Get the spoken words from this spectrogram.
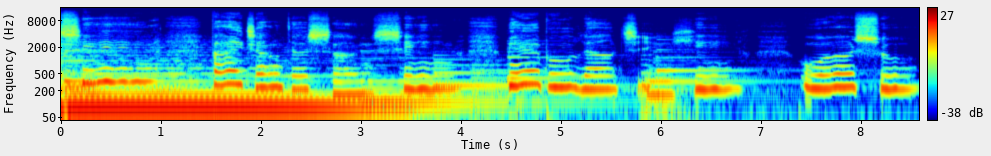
何关系？败将的伤心，灭不了记忆，我输。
